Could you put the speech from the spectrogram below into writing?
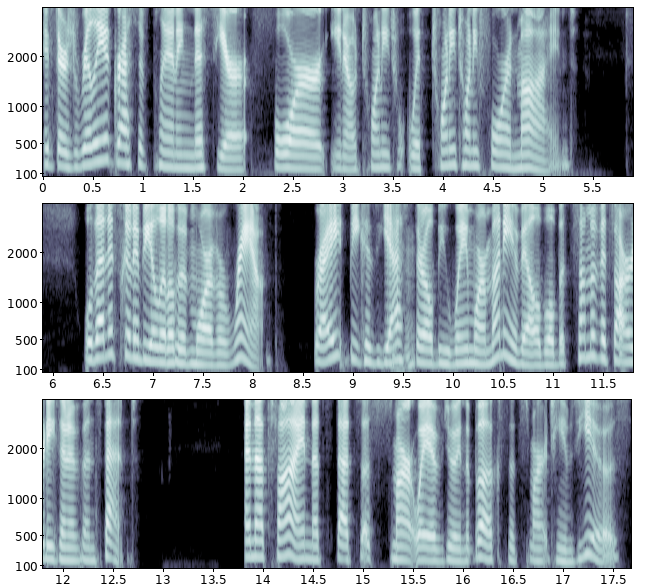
if there's really aggressive planning this year for, you know, 20 with 2024 in mind, well then it's going to be a little bit more of a ramp, right? Because yes, Mhm. there'll be way more money available, but some of it's already going to have been spent. And that's fine. That's that's a smart way of doing the books that smart teams use.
